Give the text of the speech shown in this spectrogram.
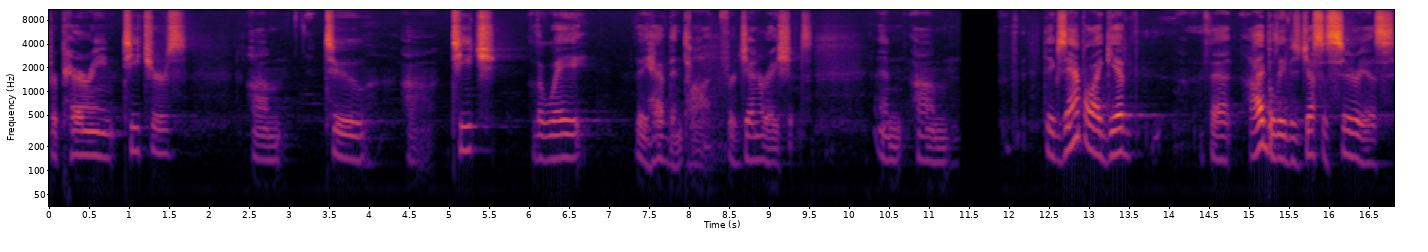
preparing teachers um, to uh, teach the way they have been taught for generations. And um, the example I give that I believe is just as serious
